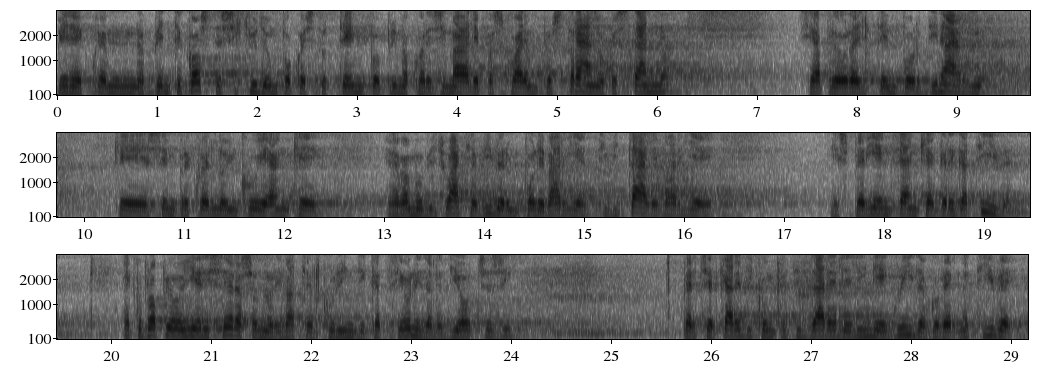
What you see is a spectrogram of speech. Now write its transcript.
Bene, a Pentecoste si chiude un po' questo tempo, prima quaresimale, pasquale, un po' strano quest'anno. Si apre ora il tempo ordinario, che è sempre quello in cui anche eravamo abituati a vivere un po' le varie attività, le varie esperienze anche aggregative. Ecco, proprio ieri sera sono arrivate alcune indicazioni dalla diocesi per cercare di concretizzare le linee guida governative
